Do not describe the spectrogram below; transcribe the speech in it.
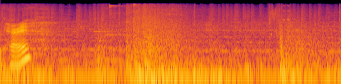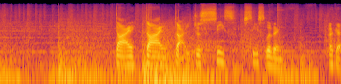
Okay. Die, die, die. Just cease, cease living. Okay.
